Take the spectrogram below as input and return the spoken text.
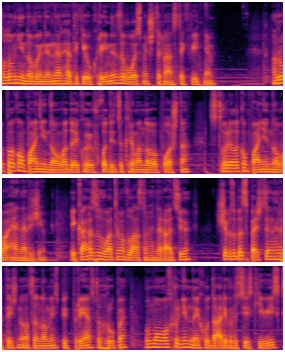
Головні новини енергетики України за 8-14 квітня. Група компаній Нова, до якої входить зокрема Нова Пошта, створила компанію Nova Energy, яка розвиватиме власну генерацію, щоб забезпечити енергетичну автономність підприємств групи в умовах руйнівних ударів російських військ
